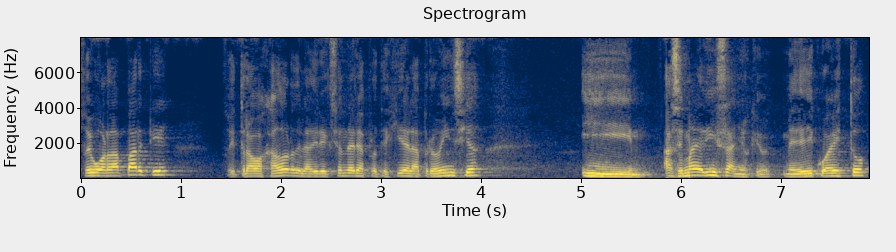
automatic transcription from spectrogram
soy guardaparque, soy trabajador de la Dirección de Áreas Protegidas de la provincia y hace más de 10 años que me dedico a esto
